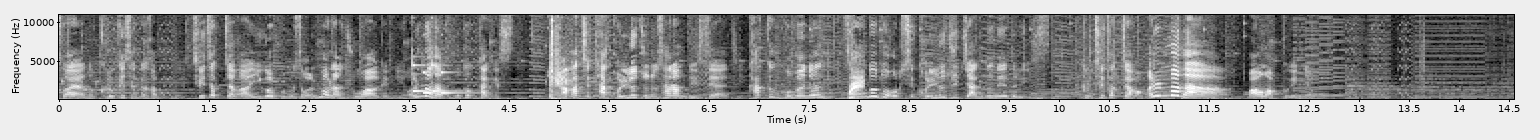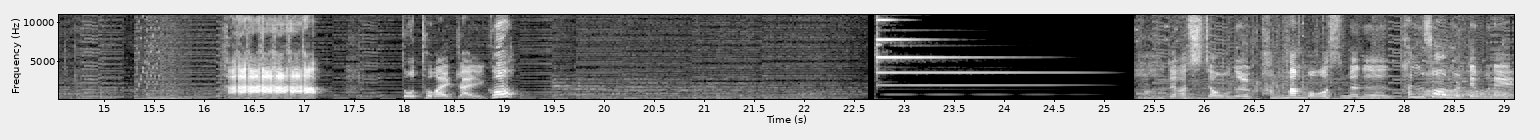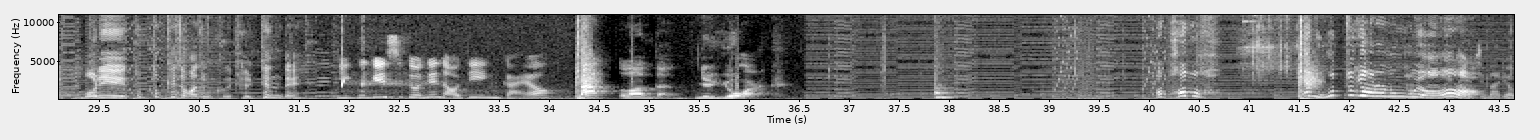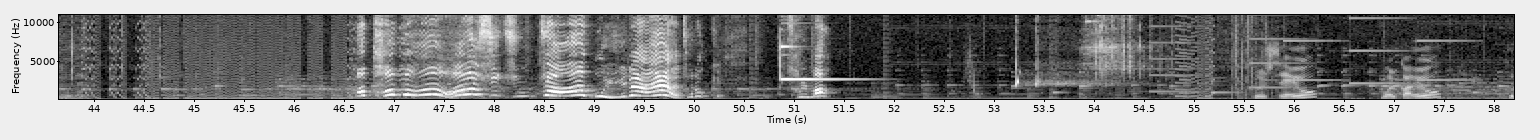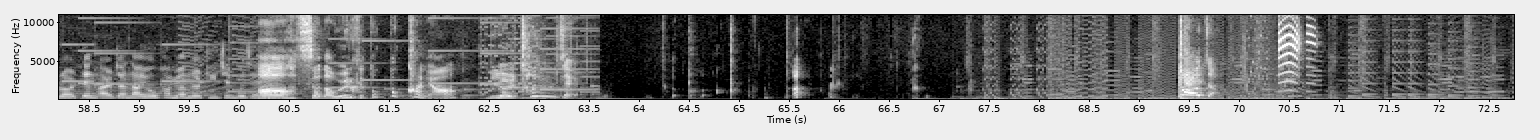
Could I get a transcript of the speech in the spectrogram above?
어? 그래 수아야 너 그렇게 생각하면 돼. 제작자가 이걸 보면서 얼마나 좋아하겠니? 얼마나 뿌듯하겠어. 나같이 다 걸려주는 사람도 있어야지. 가끔 보면은 상도도 없이 걸려주지 않는 애들이 있어. 그럼 제작자가 얼마나 마음 아프겠냐고. 하하하하 또 통할 줄 알고? 내가 진짜 오늘 밥만 먹었으면은 탄수화물 때문에 머리 똑똑해져가지고 그게 될 텐데. 미국의 수도는 어디인가요? Not London, New York. 아 바보. 아니 어떻게 알아놓은 거야? 아 바보. 아씨 진짜 뭐 이래 저렇게. 설마? 글쎄요? 뭘까요? 그럴 땐 알잖아요. 화면을 뒤집으세요. 아 진짜 나 왜 이렇게 똑똑하냐? 리얼 천재. 맞아.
